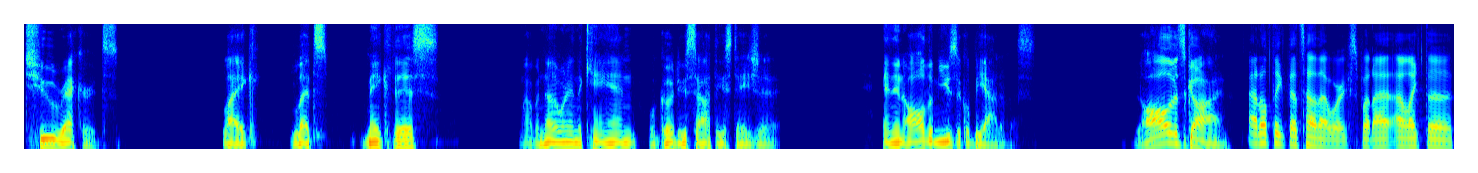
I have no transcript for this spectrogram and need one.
two records. Like, let's make this. We'll have another one in the can. We'll go do Southeast Asia, and then all the music will be out of us. All of it's gone. I don't think that's how that works, but I, I like the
